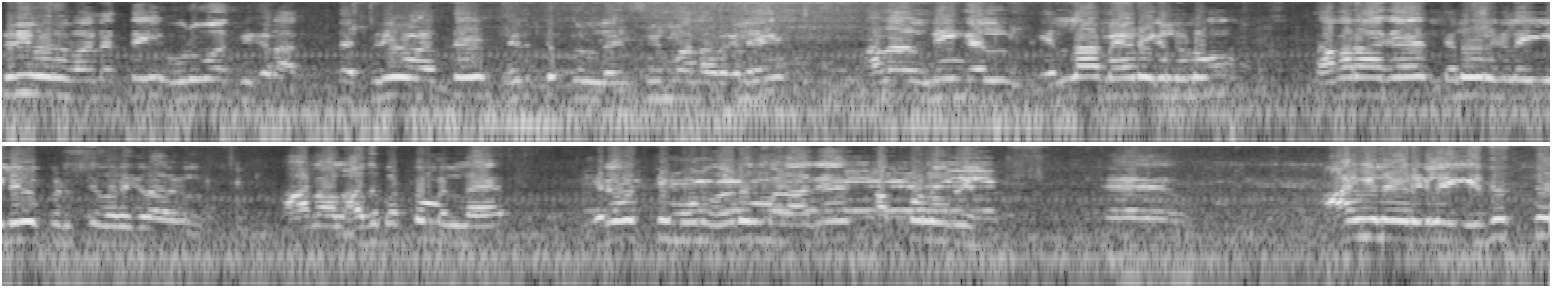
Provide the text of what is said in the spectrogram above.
பிரிவினவானத்தை உருவாக்குகிறார். இந்த பிரிவானத்தை நிறுத்திக் சீமானவர்களே ஆனால் நீங்கள் எல்லா மேடைகளிலும் தவறாக தெலுங்குகளை இழிவுபடுத்தி வருகிறார்கள். ஆனால் அது மட்டுமல்ல இருபத்தி மூணு வருடங்களாக கப்பலூரில் ஆங்கிலேயர்களை எதிர்த்து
